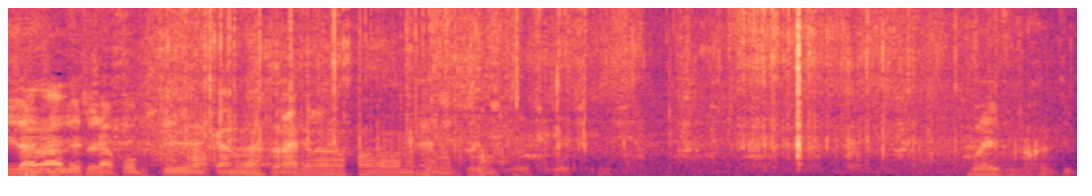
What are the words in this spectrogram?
Вторая дыша, общая контракт. Вайфу в харде.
